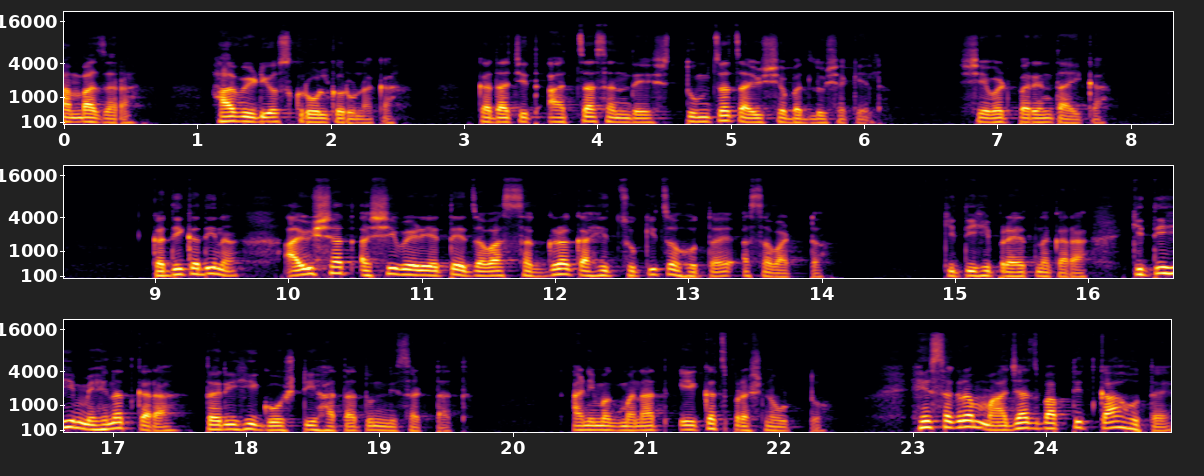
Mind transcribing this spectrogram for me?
थांबा जरा. हा व्हिडिओ स्क्रोल करू नका. कदाचित आजचा संदेश तुमचंच आयुष्य बदलू शकेल. शेवटपर्यंत ऐका. कधीकधी ना आयुष्यात अशी वेळ येते जेव्हा सगळं काही चुकीचं होतं आहे असं वाटतं. कितीही प्रयत्न करा कितीही मेहनत करा तरीही गोष्टी हातातून निसटतात. आणि मग मनात एकच प्रश्न उठतो. हे सगळं माझ्याच बाबतीत का होतं आहे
